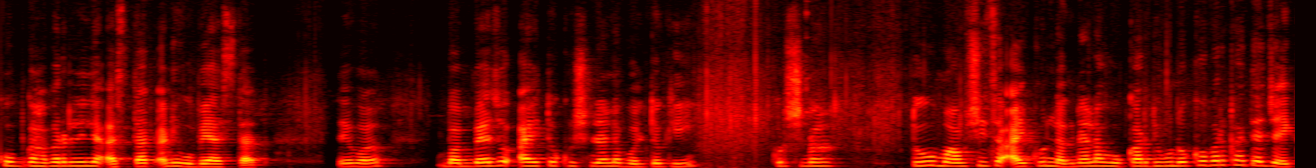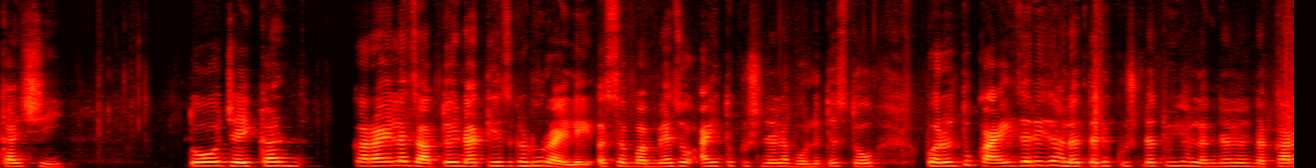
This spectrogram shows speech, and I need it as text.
खूप घाबरलेल्या असतात आणि उभ्या असतात. तेव्हा बंब्या जो आहे तो कृष्णाला बोलतो की कृष्णा तू मावशीचं ऐकून लग्नाला होकार देऊ नको बरं का त्या जयकांशी? तो जयकांत करायला जातोय ना तेच घडू राहिले. असं बंब्या जो आहे तो कृष्णाला बोलत असतो. परंतु काही जरी झालं तरी कृष्णा तू ह्या लग्नाला नकार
